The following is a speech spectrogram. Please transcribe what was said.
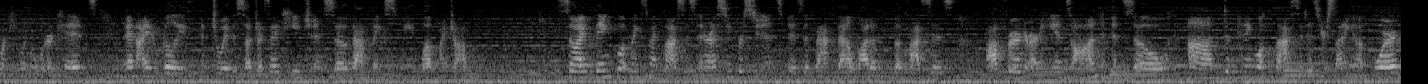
working with older kids, and I really enjoy the subjects I teach, and so that makes me love my job. So I think what makes my classes interesting for students is the fact that a lot of the classes offered are hands-on and so um, depending what class it is you're signing up for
